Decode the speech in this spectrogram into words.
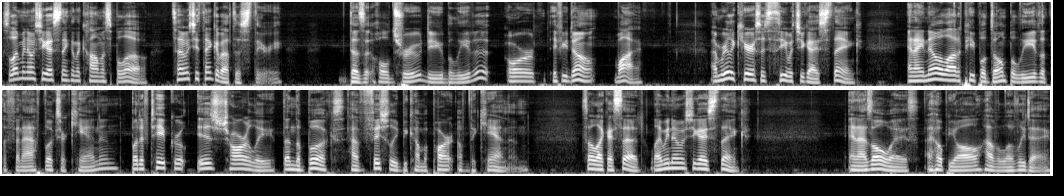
So let me know what you guys think in the comments below. Tell me what you think about this theory. Does it hold true? Do you believe it? Or if you don't, why? I'm really curious to see what you guys think. And I know a lot of people don't believe that the FNAF books are canon, but if Tape Girl is Charlie, then the books have officially become a part of the canon. So, like I said, let me know what you guys think. And as always, I hope you all have a lovely day.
